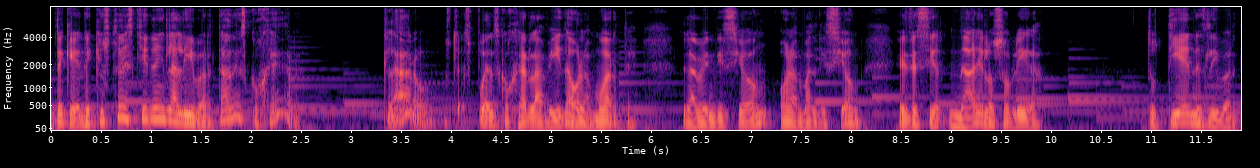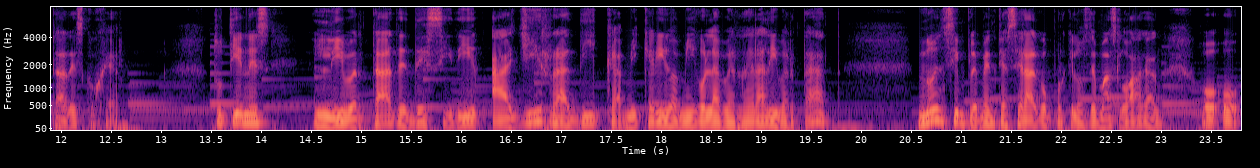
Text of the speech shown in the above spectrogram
de que, de que ustedes tienen la libertad de escoger. Claro, ustedes pueden escoger la vida o la muerte, la bendición o la maldición. Es decir, nadie los obliga. Tú tienes libertad de escoger. Tú tienes libertad de decidir. Allí radica, mi querido amigo, la verdadera libertad. No en simplemente hacer algo porque los demás lo hagan o,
